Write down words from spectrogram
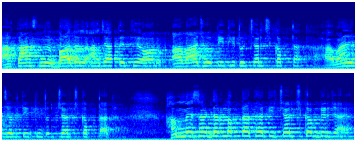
आकाश में बादल आ जाते थे और आवाज़ होती थी तो चर्च कपता था। हवाएँ चलती थी तो चर्च कपता था। हमेशा डर लगता था कि चर्च कब गिर जाए।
